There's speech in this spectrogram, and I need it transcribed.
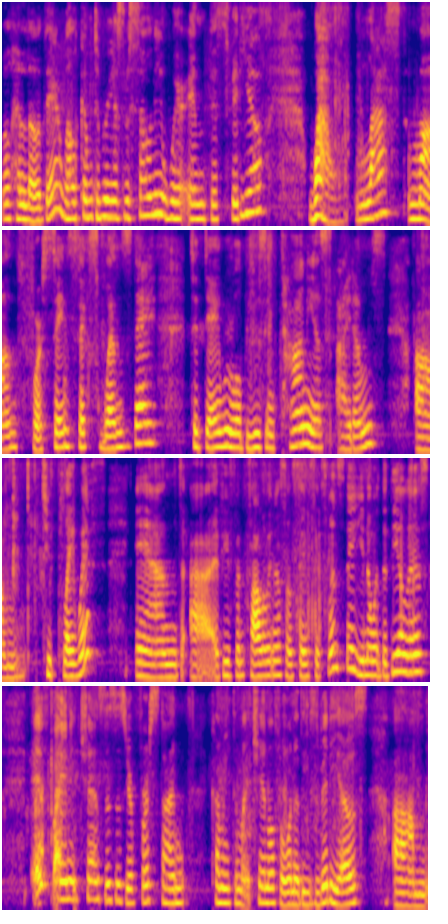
Well, hello there. Welcome to Maria's Miscellany. We're in this video. Wow, last month for Same Six Wednesday, today we will be using Tanya's items um, to play with. And uh, if you've been following us on Same Six Wednesday, you know what the deal is. If by any chance this is your first time coming to my channel for one of these videos, um,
